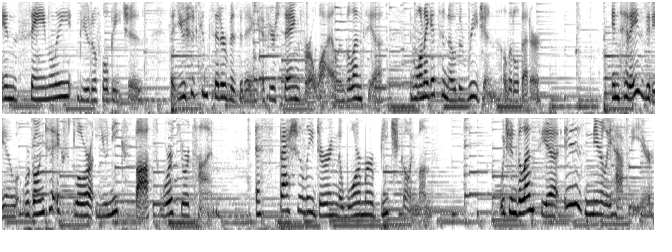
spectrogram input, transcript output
insanely beautiful beaches that you should consider visiting if you're staying for a while in Valencia and want to get to know the region a little better. In today's video, we're going to explore unique spots worth your time, especially during the warmer beach-going months, which in Valencia is nearly half the year.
